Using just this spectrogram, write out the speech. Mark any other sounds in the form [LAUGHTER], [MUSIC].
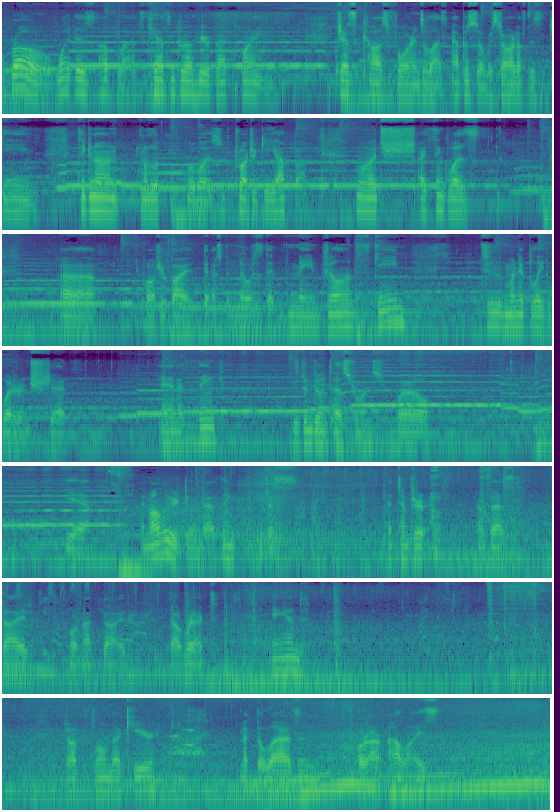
Hello, what is up lads? Kasin Koral here back playing. Just Cause 4 in the last episode we started off this game taking on what look what was Project Illapa which I think was uh, project by the Espinosa, the main villain of this game to manipulate weather and shit. And I think he's been doing test runs. Well yeah and while we were doing that, I think we just attempted our vest, died, or not died, got wrecked, and got flown back here, met the lads and or our allies,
